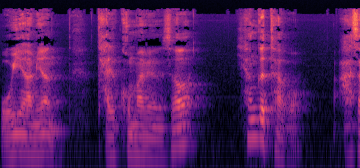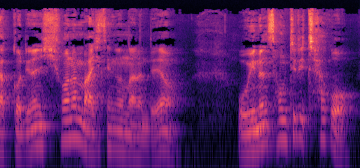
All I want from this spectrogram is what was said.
오이하면 달콤하면서 향긋하고 아삭거리는 시원한 맛이 생각나는데요. 오이는 성질이 차고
